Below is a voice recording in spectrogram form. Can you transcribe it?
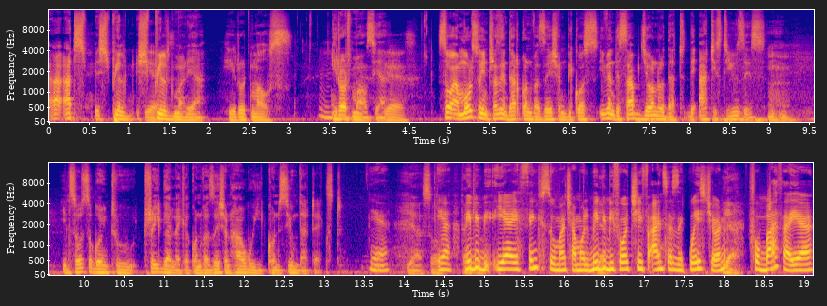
Art Spiel, Spielman, yeah. He wrote Maus. He wrote Maus, yeah. Yes. So I'm also interested in that conversation because even the subgenre that the artist uses, Mm-hmm. it's also going to trigger like a conversation how we consume that text. Yeah. Yeah. So yeah, thank maybe. Be, yeah, thank you so much, Amol. Maybe Yeah. before Chief answers the question, Yeah. for Bertha, yeah,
